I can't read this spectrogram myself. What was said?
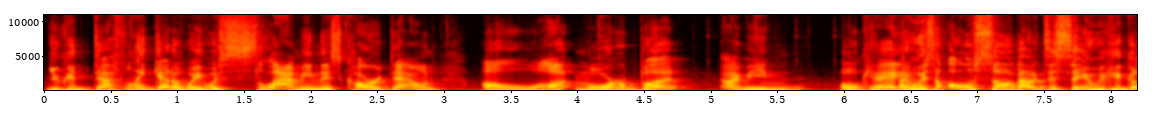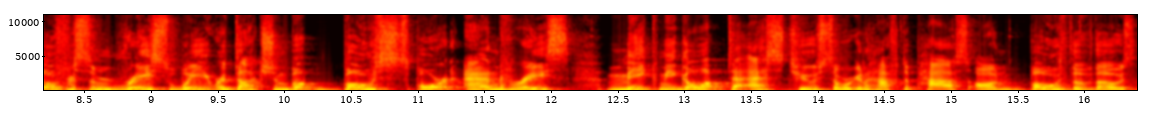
You could definitely get away with slamming this car down a lot more, but I mean, Okay. I was also about to say we could go for some race weight reduction, but both sport and race make me go up to S2, so we're gonna have to pass on both of those.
